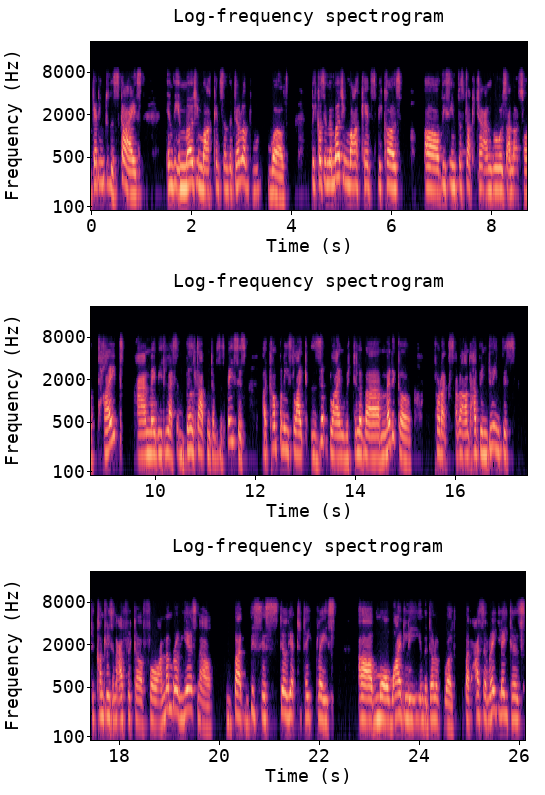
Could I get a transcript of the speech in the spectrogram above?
getting to the skies in the emerging markets and the developed world, because in the emerging markets, because of these infrastructure and rules are not so tight and maybe less built up in terms of spaces. Uh, companies like Zipline, which deliver medical products around, have been doing this to countries in Africa for a number of years now. But this is still yet to take place uh, more widely in the developed world. But as the regulators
